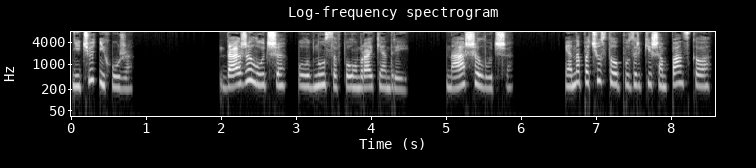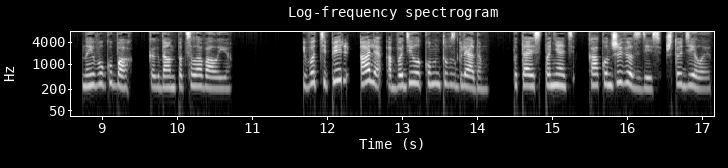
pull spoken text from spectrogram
ничуть не хуже. «Даже лучше», — улыбнулся в полумраке Андрей. «Наши лучше». И она почувствовала пузырьки шампанского на его губах, когда он поцеловал ее. И вот теперь Аля обводила комнату взглядом, пытаясь понять, как он живет здесь, что делает.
